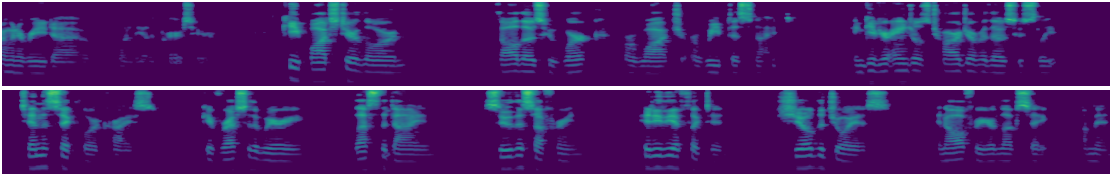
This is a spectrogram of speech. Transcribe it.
I'm gonna read uh, one of the other prayers here. Keep watch, dear Lord, with all those who work or watch or weep this night, and give your angels charge over those who sleep. Tend the sick, Lord Christ. Give rest to the weary. Bless the dying. Soothe the suffering. Pity the afflicted. Shield the joyous, and all for your love's sake. Amen.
